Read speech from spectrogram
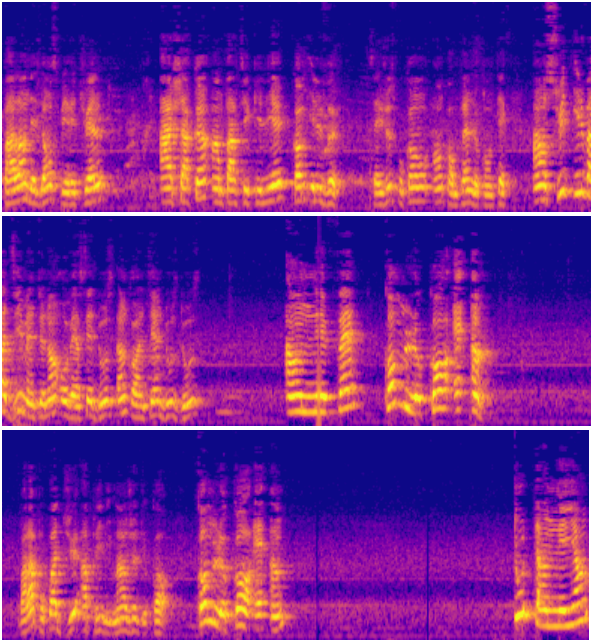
parlant des dons spirituels, à chacun en particulier comme il veut. C'est juste pour qu'on comprenne le contexte. Ensuite, il va dire maintenant au verset 12, 1 Corinthiens 12, 12, en effet, comme le corps est un. Voilà pourquoi Dieu a pris l'image du corps. Comme le corps est un, tout en ayant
